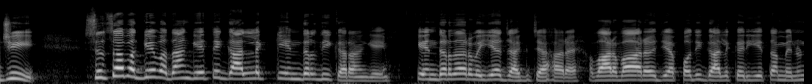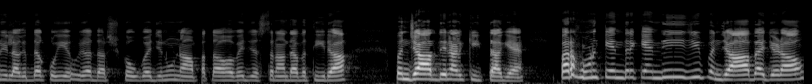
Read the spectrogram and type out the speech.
ਜੀ। ਸਿਰ ਸਾਹਿਬ ਅੱਗੇ ਵਧਾਂਗੇ ਤੇ ਗੱਲ ਕੇਂਦਰ ਦੀ ਕਰਾਂਗੇ। ਕੇਂਦਰ ਦਾ ਰਵਈਆ ਜਗ ਜਾਹਰ ਹੈ। ਵਾਰ-ਵਾਰ ਜੇ ਆਪਾਂ ਉਹਦੀ ਗੱਲ ਕਰੀਏ ਤਾਂ ਮੈਨੂੰ ਨਹੀਂ ਲੱਗਦਾ ਕੋਈ ਇਹੋ ਜਿਹਾ ਦਰਸ਼ਕ ਹੋਊਗਾ ਜਿਹਨੂੰ ਨਾ ਪਤਾ ਹੋਵੇ ਜਿਸ ਤਰ੍ਹਾਂ ਦਾ ਵਤੀਰਾ ਪੰਜਾਬ ਦੇ ਨਾਲ ਕੀਤਾ ਗਿਆ ਪਰ ਹੁਣ ਕੇਂਦਰ ਕਹਿੰਦੀ ਜੀ ਪੰਜਾਬ ਹੈ ਜਿਹੜਾ,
